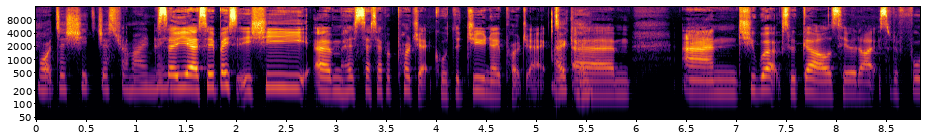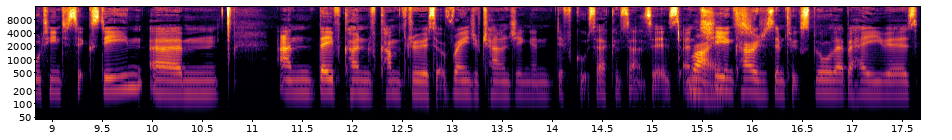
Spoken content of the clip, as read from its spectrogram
What does she just remind me? So yeah, so basically she um, has set up a project called the Juno Project. Okay. Um, and she works with girls who are like sort of 14 to 16. Um, and they've kind of come through a sort of range of challenging and difficult circumstances. And Right. she encourages them to explore their behaviours.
